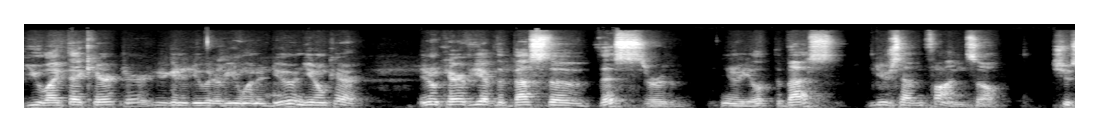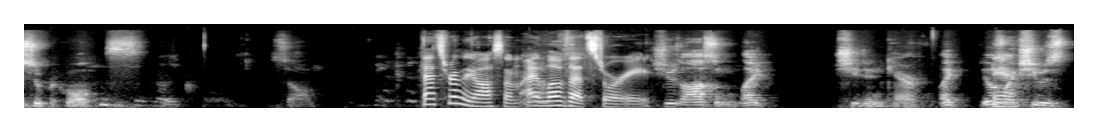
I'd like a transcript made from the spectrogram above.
you like that character, you're gonna do whatever you want to do, and you don't care. You don't care if you have the best of this or you know you look the best. You're just having fun. So she was super cool. So That's really awesome. I love that story. she was awesome. Like she didn't care. Like it was Yeah. like she was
